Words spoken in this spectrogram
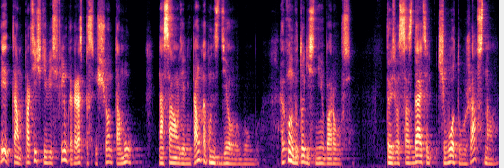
И там практически весь фильм как раз посвящен тому, на самом деле, не тому, как он сделал бомбу, а как он в итоге с ней боролся. То есть вот создатель чего-то ужасного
